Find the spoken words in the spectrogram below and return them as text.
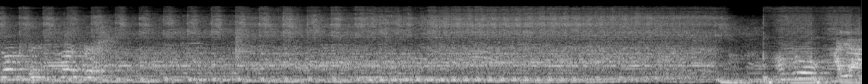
Something's happening. Afro, aya!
